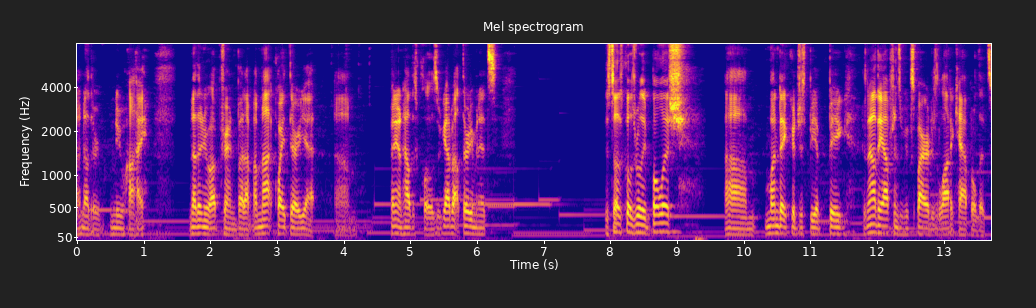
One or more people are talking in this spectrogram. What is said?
another new high, another new uptrend, but I'm, I'm not quite there yet. Um, depending on how this closes. We've got about 30 minutes. This does close really bullish. Um, Monday could just be a big, because now the options have expired. There's a lot of capital that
